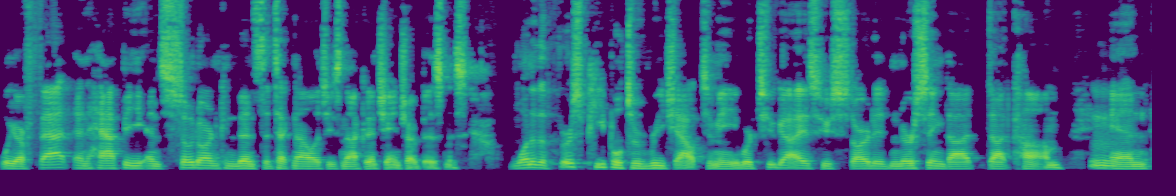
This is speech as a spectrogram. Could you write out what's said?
We are fat and happy and so darn convinced that technology is not going to change our business one of the first people to reach out to me were two guys who started nursing.com. Mm. And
